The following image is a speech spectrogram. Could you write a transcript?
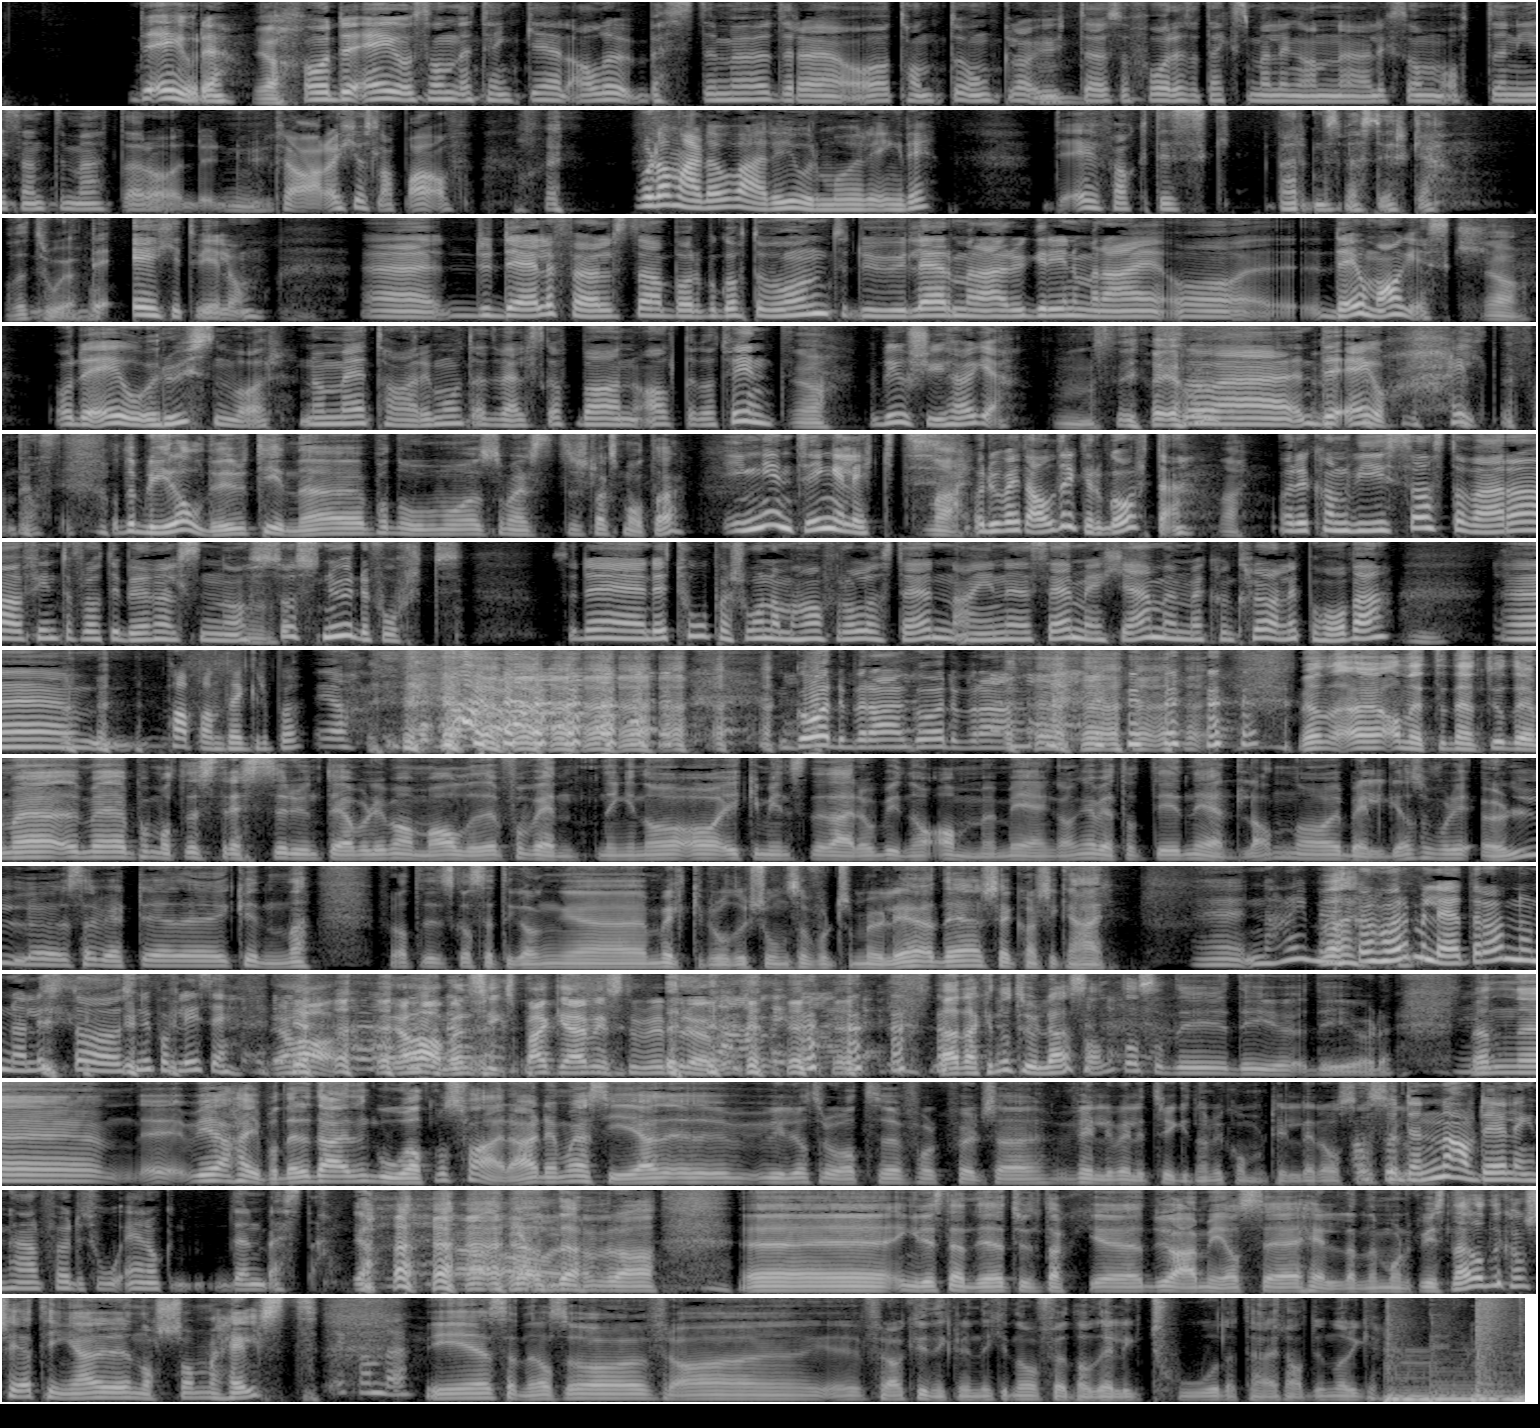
Det er jo det. Ja. Og det er jo sånn, jeg tenker alle bestemødre og tante og onkler ute som får disse tekstmeldingene liksom 8-9 centimeter, og du, du klarer ikke å slappe av. Hvordan er det å være jordmor, Ingrid? Det er faktisk verdens beste yrke. Ja, det tror jeg på. Det er ikke tvil om. Eh, du deler følelser både på godt og vondt. Du ler med dem, du griner med dem, og det er jo magisk. Ja, Og det er jo rusen vår når vi tar imot et velskapt barn og alt har gått fint. ja. Vi blir jo skyhøye. Mm. ja, Så ja. eh, det er jo helt fantastisk. Og det blir aldri rutine på noe som helst slags måte. Ingenting er likt, Nei. og du vet aldri hva det går til. Nei. Og det kan vises til å være fint og flott i begynnelsen, og så snur det fort. Så det, det er to personer vi har å forholde oss til. Den ene ser vi ikke, men vi kan klø den litt på hodet. Eh, Pappaen tenker du på? ja. går det bra, går det bra. Men uh, Anette nevnte jo det med, med på en måte stresset rundt det å bli mamma, alle forventningene og, og ikke minst det der å begynne å amme med en gang. Jeg vet at i Nederland og i Belgia så får de øl eh, servert til eh, kvinnene for at de skal sette i gang melkeproduksjon så fort som mulig. Det skjer kanskje ikke her. Eh, nei, men jeg skal høre med lederne om de har lyst til å snu på flisa. Jeg har, jeg har med en sixpack, jeg, hvis du vil prøve. Nei, det er ikke noe tull, det er sant. Altså, de, de, de gjør det. Men uh, vi heier på dere. Det er en god atmosfære her, det må jeg si. Jeg vil jo tro at folk føler seg veldig veldig trygge når de kommer til dere også. Altså, om- denne avdelingen her før de to er nok den beste. Ja, det er bra. Uh, Ingrid Stendige, tusen takk. Du er med oss hele denne morgenkvisten her, og det kan skje ting her når som helst. Det kan det. Vi sender altså fra, fra Kvinneklinikken og fødeavdeling 2. Dette er Radio Norge.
